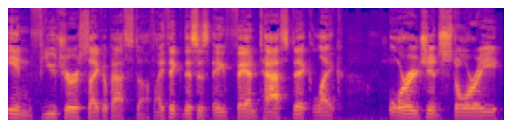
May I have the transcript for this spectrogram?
in future Psycho-Pass stuff. I think this is a fantastic like origin story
